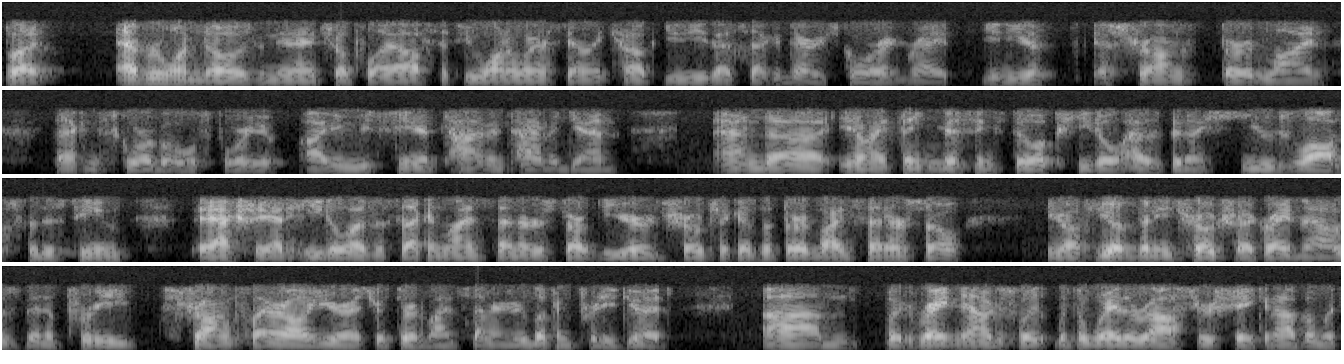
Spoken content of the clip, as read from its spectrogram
But everyone knows in the NHL playoffs, if you want to win a Stanley Cup, you need that secondary scoring, right? You need a, a strong third line that can score goals for you. I mean, we've seen it time and time again. And uh, you know, I think missing Philip Chytil has been a huge loss for this team. They actually had Chytil as a second line center to start the year and Trocheck as a third line center. So, you know, if you have Vinny Trocheck right now, who's been a pretty strong player all year as your third line center, you're looking pretty good. Um, but right now, just with, with the way the roster is shaken up and with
